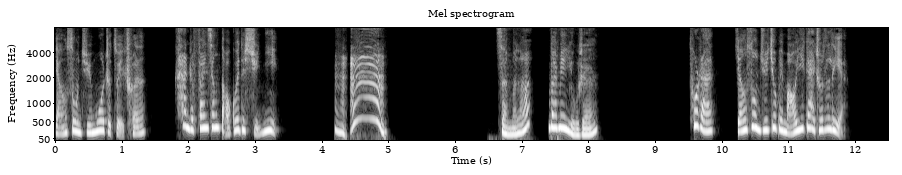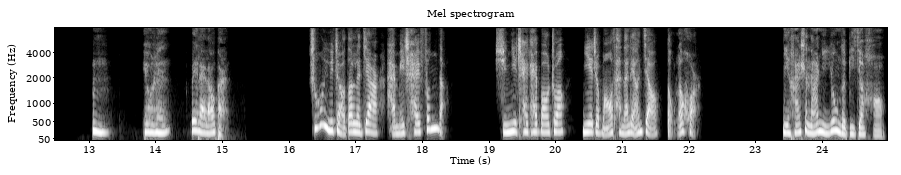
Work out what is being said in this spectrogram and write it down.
杨颂菊摸着嘴唇，看着翻箱倒柜的许逆。嗯嗯，怎么了？外面有人？突然，杨颂菊就被毛衣盖住了脸。嗯，有人，未来老板。终于找到了件儿还没拆封的，许逆拆开包装，捏着毛毯的两角抖了会儿。你还是拿你用的比较好，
